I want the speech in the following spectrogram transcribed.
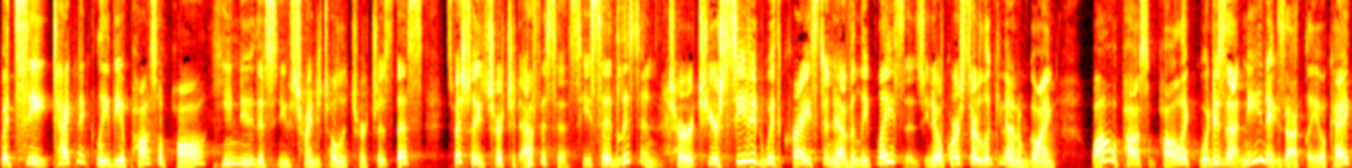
But see, technically, the Apostle Paul, he knew this and he was trying to tell the churches this, especially the church at Ephesus. He said, Listen, church, you're seated with Christ in heavenly places. You know, of course, they're looking at him going, Wow, Apostle Paul, like, what does that mean exactly? Okay.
